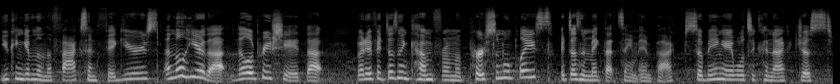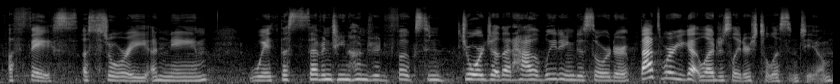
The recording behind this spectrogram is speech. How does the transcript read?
You can give them the facts and figures, and they'll hear that. They'll appreciate that. But if it doesn't come from a personal place, it doesn't make that same impact. So being able to connect just a face, a story, a name, with the 1700 folks in Georgia that have a bleeding disorder. That's where you get legislators to listen to you.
